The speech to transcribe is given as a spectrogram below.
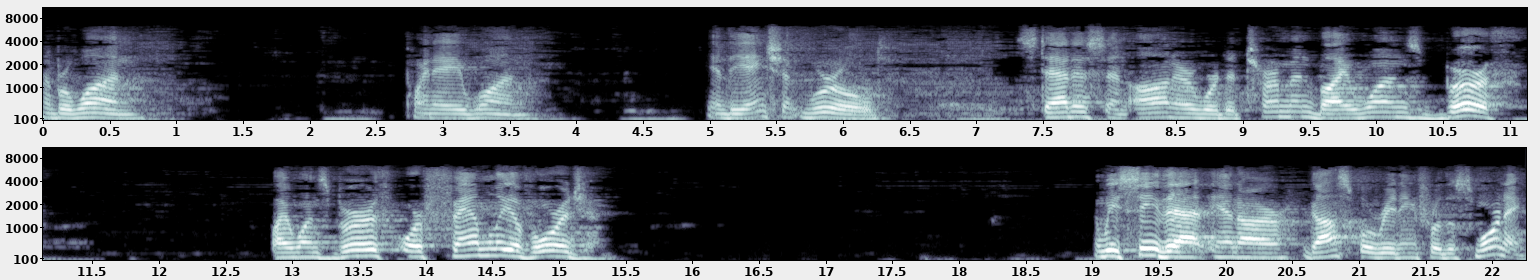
Number one, point A1. In the ancient world, status and honor were determined by one's birth, by one's birth or family of origin. And we see that in our gospel reading for this morning.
